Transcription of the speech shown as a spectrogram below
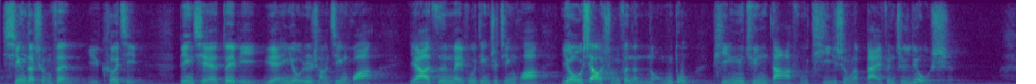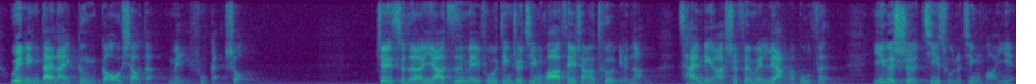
新的成分与科技，并且对比原有日常精华，雅姿美肤定制精华有效成分的浓度平均大幅提升了百分之六十，为您带来更高效的美肤感受。这次的雅姿美肤定制精华非常的特别呢，产品啊是分为两个部分，一个是基础的精华液，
